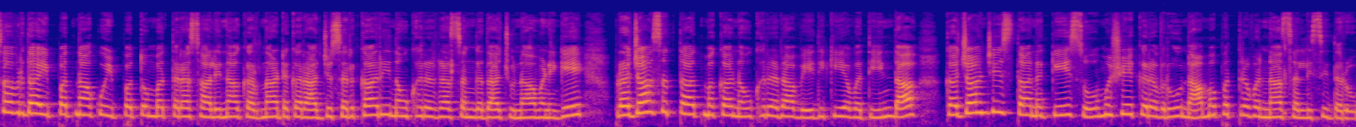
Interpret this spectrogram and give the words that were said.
ಸಾವಿರದ ಇಪ್ಪತ್ನಾಲ್ಕು, ಇಪ್ಪತ್ತೊಂಬತ್ತರ ಸಾಲಿನ ಕರ್ನಾಟಕ ರಾಜ್ಯ ಸರ್ಕಾರಿ ನೌಕರರ ಸಂಘದ ಚುನಾವಣೆಗೆ ಪ್ರಜಾಸತ್ತಾತ್ಮಕ ನೌಕರರ ವೇದಿಕೆಯ ವತಿಯಿಂದ ಖಜಾಂಚಿ ಸ್ಥಾನಕ್ಕೆ ಸೋಮಶೇಖರ್ ಅವರು ನಾಮಪತ್ರವನ್ನ ಸಲ್ಲಿಸಿದರು.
